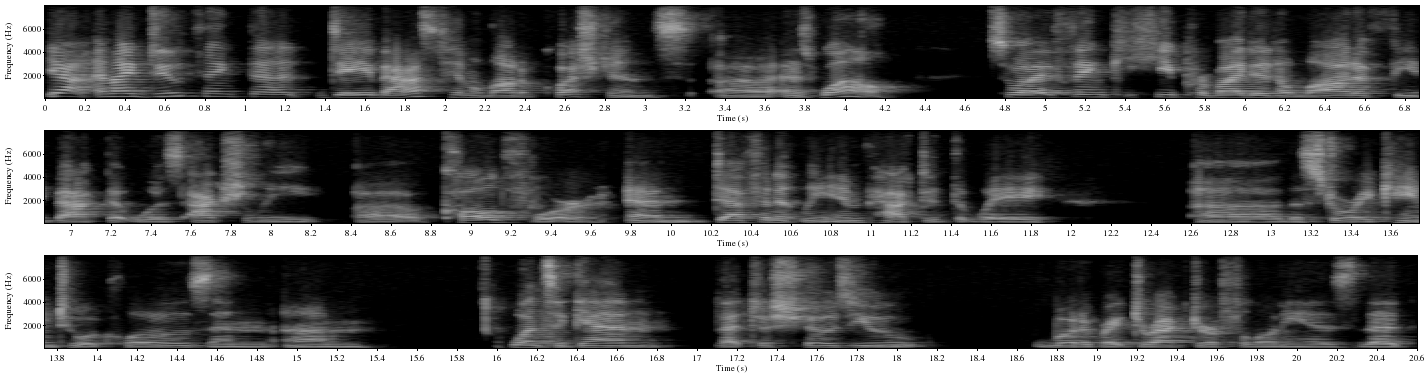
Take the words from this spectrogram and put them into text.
Yeah, and I do think that Dave asked him a lot of questions uh, as well. So I think he provided a lot of feedback that was actually uh, called for and definitely impacted the way uh, the story came to a close. And um, once again, that just shows you what a great director Filoni is that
